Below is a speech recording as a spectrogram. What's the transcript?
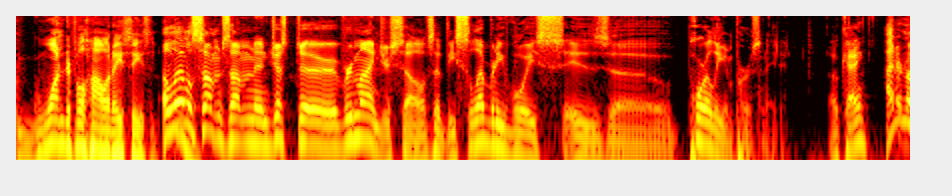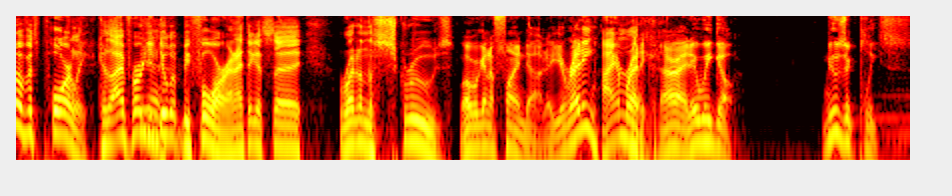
wonderful holiday season. A little something, something, and just uh, remind yourselves that the celebrity voice is uh, poorly impersonated. Okay? I don't know if it's poorly because I've heard you do it before, and I think it's uh, right on the screws. Well, we're going to find out. Are you ready? I am ready. All right, here we go. Music, please.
